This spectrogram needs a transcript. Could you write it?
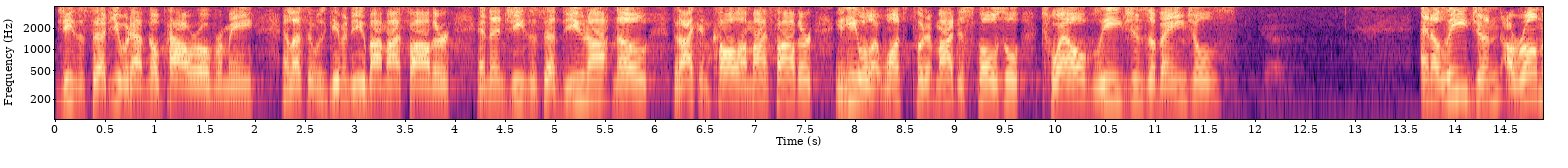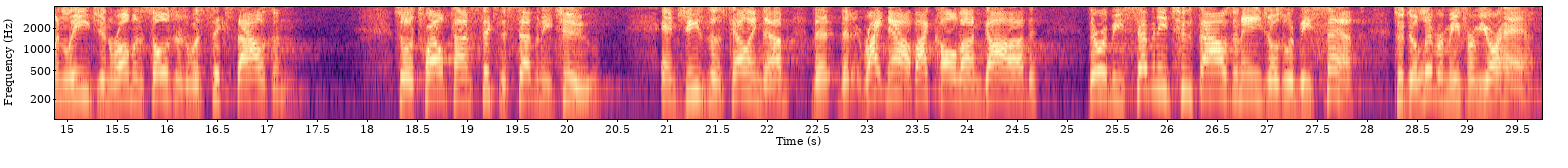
Jesus said, You would have no power over me unless it was given to you by my Father. And then Jesus said, Do you not know that I can call on my Father and he will at once put at my disposal 12 legions of angels? And a legion, a Roman legion, Roman soldiers was 6,000. So 12 times 6 is 72. And Jesus is telling them that, that right now, if I called on God, there would be 72,000 angels would be sent to deliver me from your hand.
